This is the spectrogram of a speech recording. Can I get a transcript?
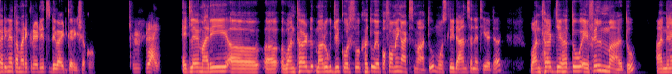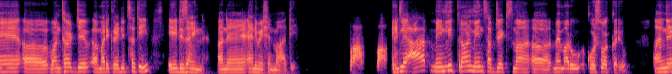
કરીને તમારી ક્રેડિટ્સ ડિવાઈડ કરી શકો. રાઈટ એટલે મારી વન થર્ડ મારું જે કોર્સ વર્ક હતું એ પરફોર્મિંગ આર્ટ્સમાં હતું મોસ્ટલી ડાન્સ અને થિયેટર વન થર્ડ જે હતું એ ફિલ્મમાં હતું. અને વન થર્ડ જે અમારી ક્રેડિટ્સ હતી એ ડિઝાઇન અને એનિમેશનમાં હતી. એટલે આ મેઇનલી ત્રણ મેઇન સબ્જેક્ટ્સમાં મેં મારું કોર્સ વર્ક કર્યું. અને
